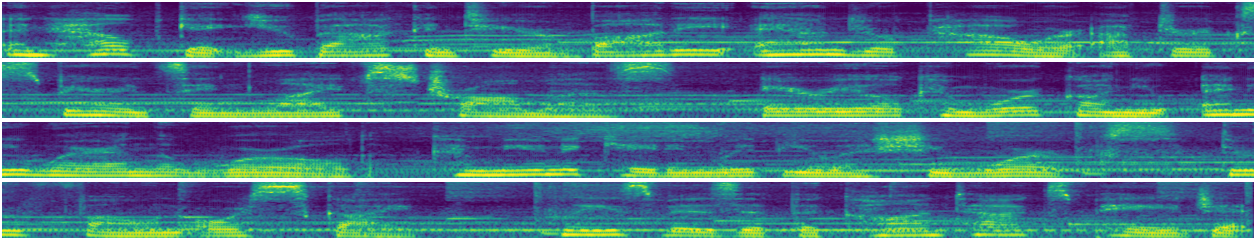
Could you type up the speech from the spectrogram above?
and help get you back into your body and your power after experiencing life's traumas. Ariel can work on you anywhere in the world, communicating with you as she works through phone or Skype. Please visit the contacts page at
